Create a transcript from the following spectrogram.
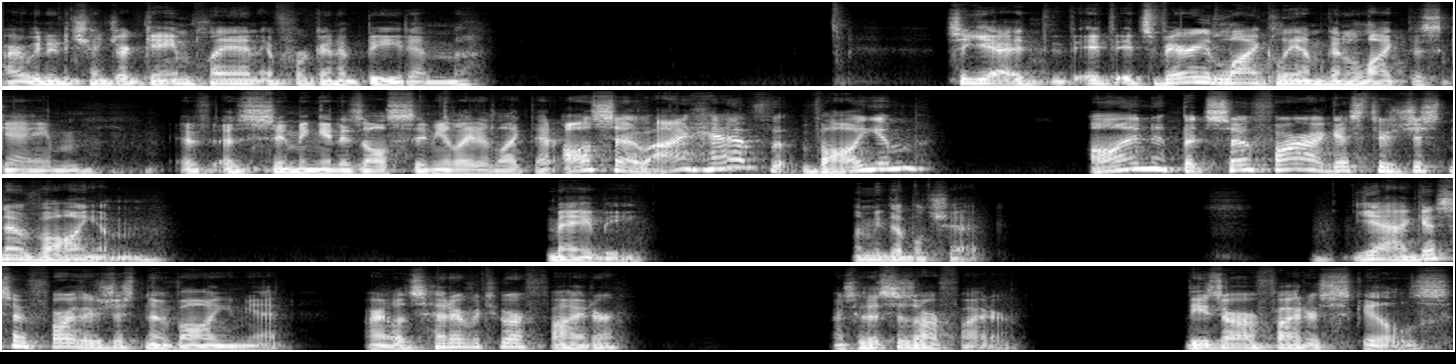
right, we need to change our game plan if we're going to beat him. So, yeah, it, it, it's very likely I'm going to like this game, assuming it is all simulated like that. Also, I have volume on, but so far, I guess there's just no volume. Maybe. Let me double check. Yeah, I guess so far there's just no volume yet. All right, let's head over to our fighter. All right, so this is our fighter. These are our fighter's skills.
